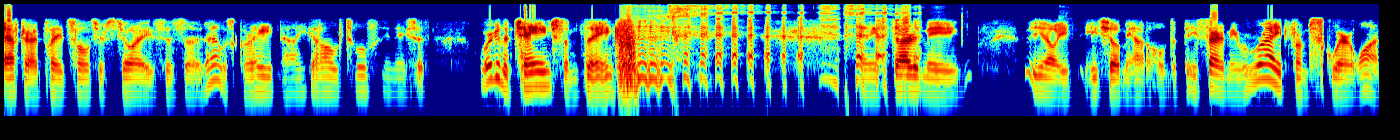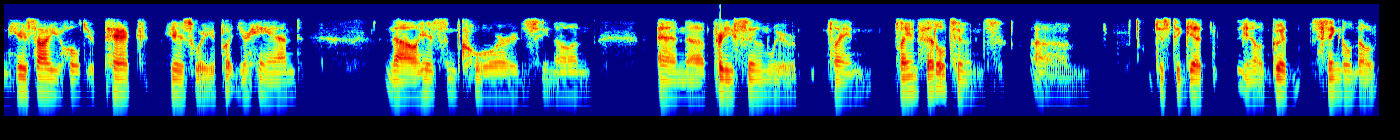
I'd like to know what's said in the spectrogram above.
after I played Soldier's Joy, he says, uh, "That was great. Now you got all the tools." And he says, "We're going to change some things." and he started me you know he he showed me how to hold the he started me right from square one. Here's how you hold your pick. Here's where you put your hand. Now here's some chords you know and and uh pretty soon we were playing playing fiddle tunes um just to get you know good single note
